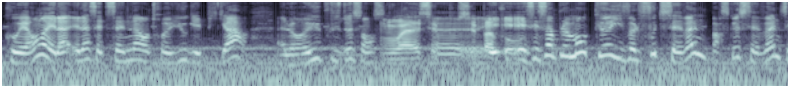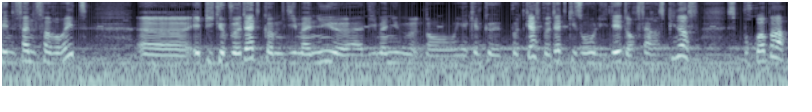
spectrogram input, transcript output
cohérent. Et là, et là cette scène-là entre Hugh et Picard, elle aurait eu plus de sens. Ouais, c'est Euh, pas et- et c'est simplement qu'ils veulent foutre Seven parce que Seven c'est une fan favorite. Euh, et puis que peut-être, comme dit Manu, euh, a dit Manu dans, il y a quelques podcasts, peut-être qu'ils ont l'idée de refaire un spin-off. Pourquoi pas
